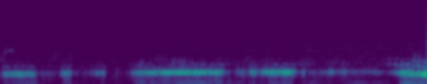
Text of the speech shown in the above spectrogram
Thank you.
